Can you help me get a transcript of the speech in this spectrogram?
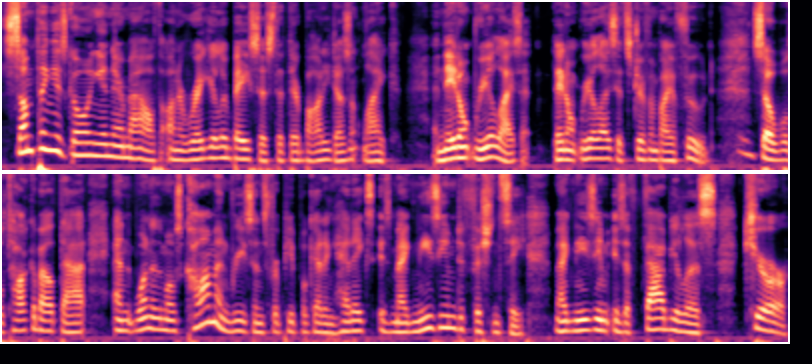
something is going in their mouth on a regular basis that their body doesn't like, and they don't realize it. They don't realize it's driven by a food. Mm. So we'll talk about that. And one of the most common reasons for people getting headaches is magnesium deficiency. Magnesium is a fabulous cure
